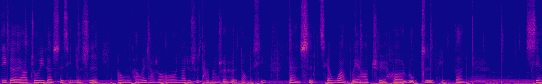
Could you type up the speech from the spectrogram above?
第一个要注意的事情就是，呃，我们可能会想说，哦，那就是汤汤水水的东西，但是千万不要去喝乳制品跟鲜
